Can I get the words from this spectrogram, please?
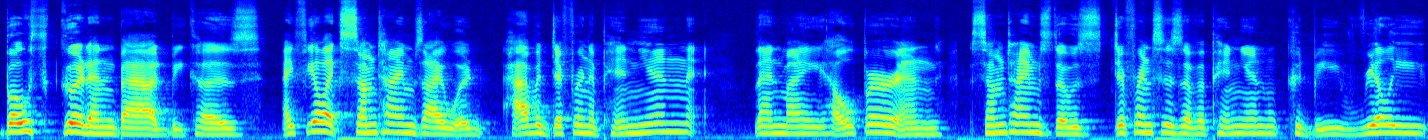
both good and bad because I feel like sometimes I would have a different opinion than my helper, and sometimes those differences of opinion could be really,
